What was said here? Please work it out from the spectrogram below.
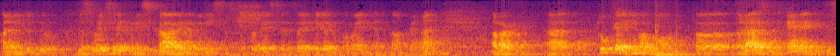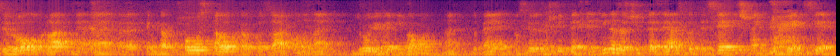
ali ni dobil? Da so bili cele preiskave na ministrstvu, ko veste, zdaj tega dokumenta in tako naprej. Ne? Ampak tukaj imamo razne ene zelo ohlapne, ne, enega pol stavka v zakonu, ne, drugega nimamo, ne, dobene posebne zaščite. Edina zaščita je dejansko desetične konvencije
